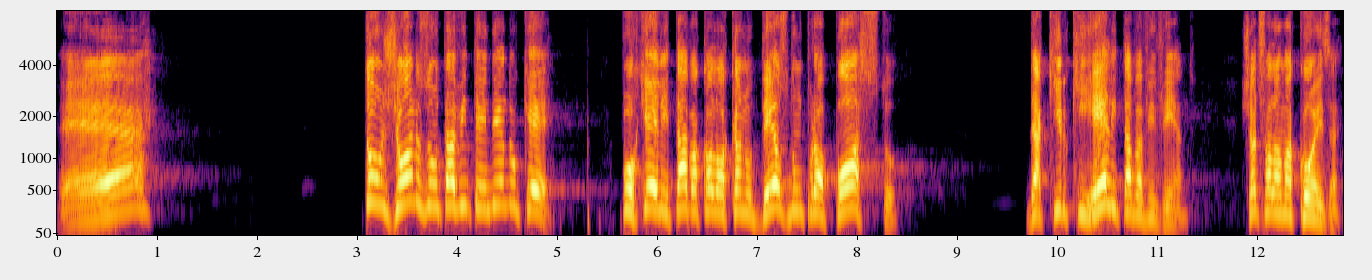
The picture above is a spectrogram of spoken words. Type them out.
É. Então Jonas não estava entendendo o quê? Porque ele estava colocando Deus num propósito daquilo que ele estava vivendo. Deixa eu te falar uma coisa.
